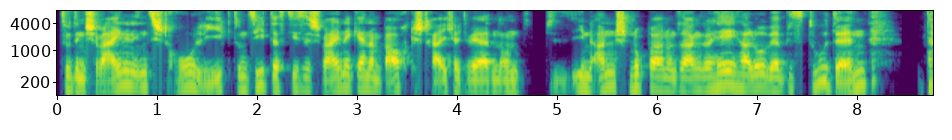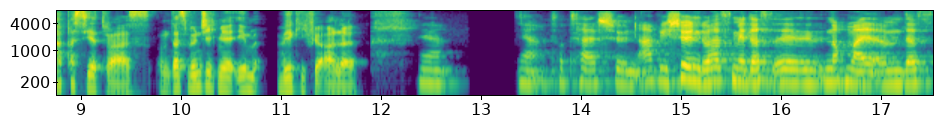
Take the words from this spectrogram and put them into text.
zu den Schweinen ins Stroh liegt und sieht, dass diese Schweine gern am Bauch gestreichelt werden und ihn anschnuppern und sagen so, hey, hallo, wer bist du denn? Da passiert was. Und das wünsche ich mir eben wirklich für alle. Ja. Ja, total schön. Ah, wie schön. Du hast mir das äh, nochmal ähm, das,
